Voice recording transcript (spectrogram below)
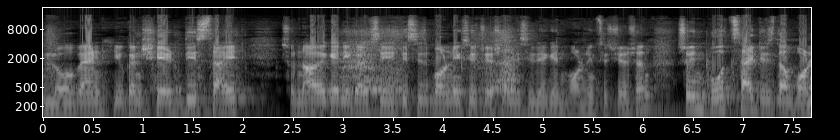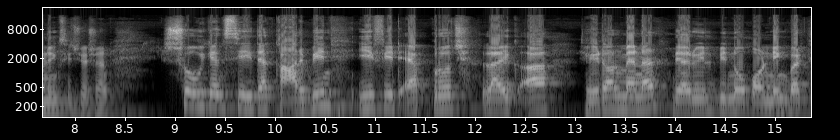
lobe and you can shade this side so now again you can see this is bonding situation this is again bonding situation. So in both sides it is the bonding situation. So we can see the carbene if it approach like a head-on manner there will be no bonding but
